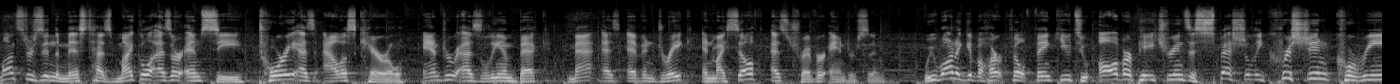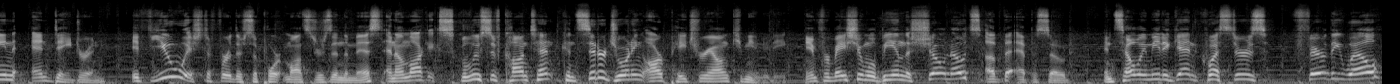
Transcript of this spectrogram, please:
Monsters in the Mist has Michael as our MC, Tori as Alice Carrol, Andrew as Liam Beck, Matt as Evan Drake, and myself as Trevor Anderson. We want to give a heartfelt thank you to all of our patrons, especially Christian, Corrine, and Daedrin. If you wish to further support Monsters in the Mist and unlock exclusive content, consider joining our Patreon community. Information will be in the show notes of the episode. Until we meet again, Questers, fare thee well,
